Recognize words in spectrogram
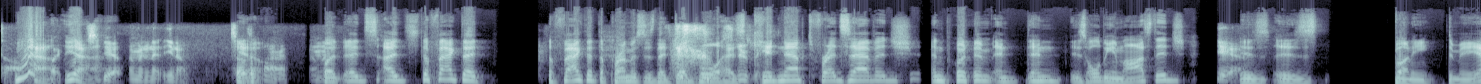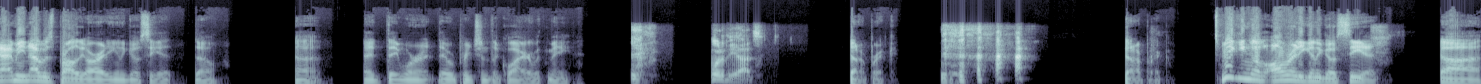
Tom. Yeah, yeah. yeah. I mean, you know. So Yeah. like, all right. I mean, But it's it's the fact that the fact that the premise is that Deadpool has kidnapped Fred Savage and put him and and is holding him hostage yeah, is is funny to me. I mean, I was probably already going to go see it, so uh, they weren't. They were preaching to the choir with me. what are the odds? Shut up, Rick. Shut up, Rick. Speaking of already going to go see it, uh,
